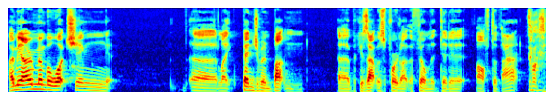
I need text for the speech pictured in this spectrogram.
I mean, I remember watching uh, like Benjamin Button uh, because that was probably like the film that did it after that.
